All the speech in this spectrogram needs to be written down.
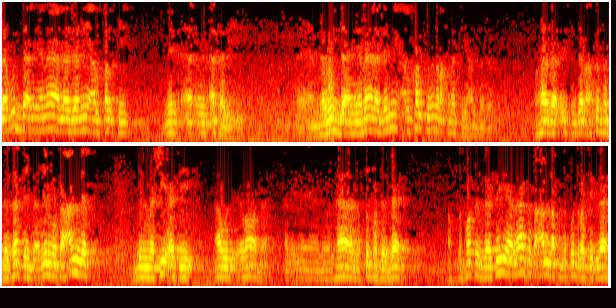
لابد أن ينال جميع الخلق من من أثره. يعني لابد أن ينال جميع الخلق من رحمته عز وجل. وهذا الاسم ده صفة الذات يبقى غير متعلق بالمشيئة أو الإرادة يعني هذا من صفة الذات. الصفات الذاتية لا تتعلق بقدرة الله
